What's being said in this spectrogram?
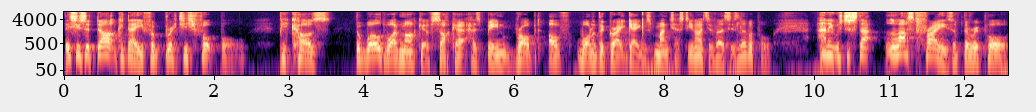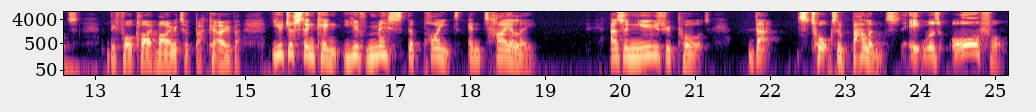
this is a dark day for British football because the worldwide market of soccer has been robbed of one of the great games, Manchester United versus Liverpool. And it was just that last phrase of the report before Clive Myrie took back it over. You're just thinking, you've missed the point entirely. As a news report that talks of balance, it was awful.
